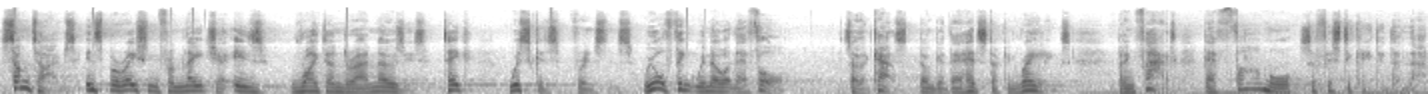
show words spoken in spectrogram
Sometimes inspiration from nature is right under our noses. Take whiskers, for instance. We all think we know what they're for, so that cats don't get their heads stuck in railings. But in fact, they're far more sophisticated than that.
